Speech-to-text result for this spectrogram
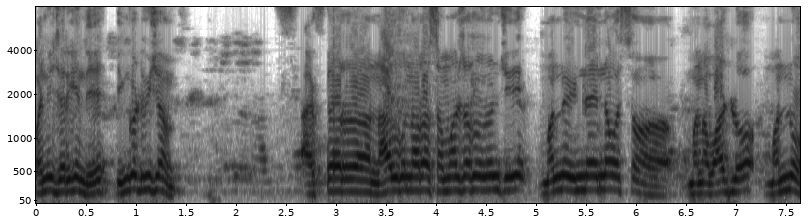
పని జరిగింది. ఇంకోటి విషయం ఆఫ్టర్ నాలుగున్నర సంవత్సరాల నుంచి మన్ను ఇండియా వస్తాం మన వార్డులో మన్ను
